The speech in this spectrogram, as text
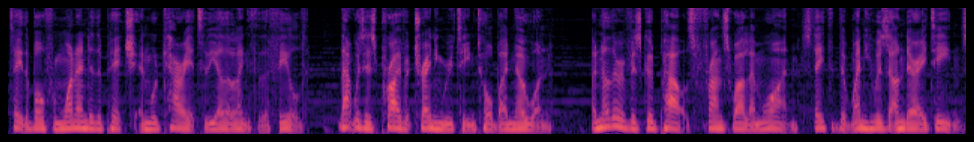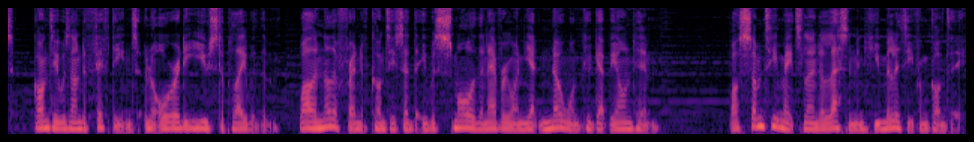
take the ball from one end of the pitch and would carry it to the other length of the field. That was his private training routine taught by no one, Another of his good pals, Francois Lemoine, stated that when he was under 18s, Kante was under 15s and already used to play with them, while another friend of Kante said that he was smaller than everyone yet no one could get beyond him. While some teammates learned a lesson in humility from Kante,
